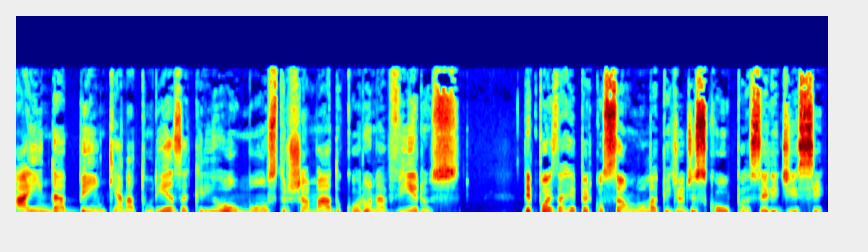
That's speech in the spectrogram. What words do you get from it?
Ainda bem que a natureza criou o um monstro chamado coronavírus. Depois da repercussão, Lula pediu desculpas. Ele disse:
